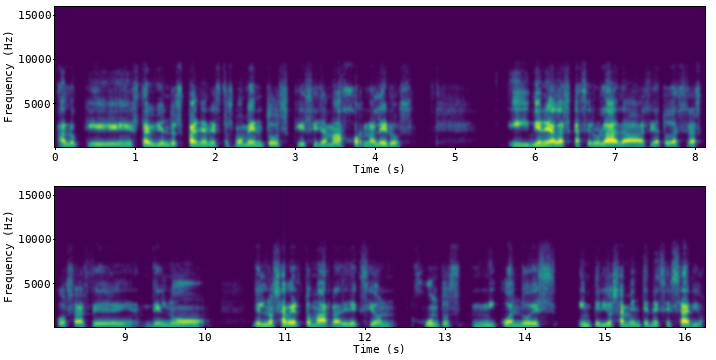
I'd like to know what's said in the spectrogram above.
a lo que está viviendo España en estos momentos, que se llama jornaleros. Y viene a las caceroladas y a todas esas cosas de, del no, del no saber tomar la dirección juntos ni cuando es imperiosamente necesario.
